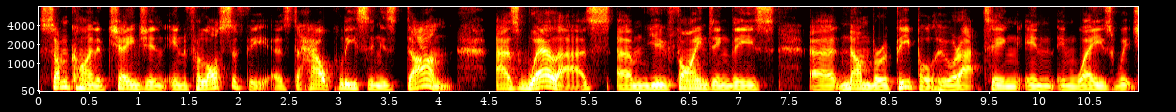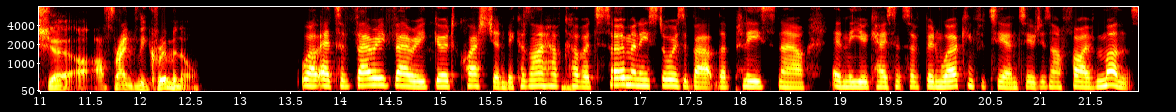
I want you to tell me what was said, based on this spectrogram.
some kind of change in, in philosophy as to how policing is done, as well as um, you finding these uh, number of people who are acting in, in ways which uh, are frankly criminal. Well, it's a very, very good question because I have covered so many stories about the police now in the UK since I've been working for TNT, which is now five months.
